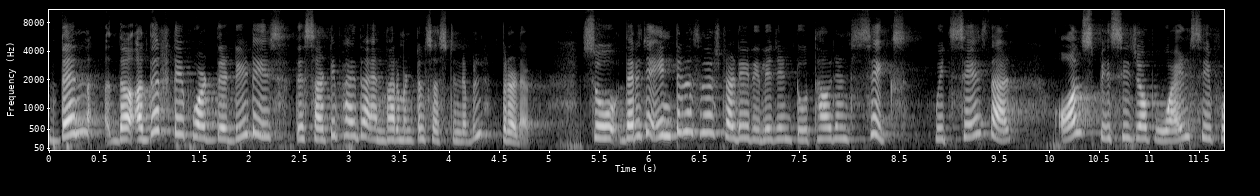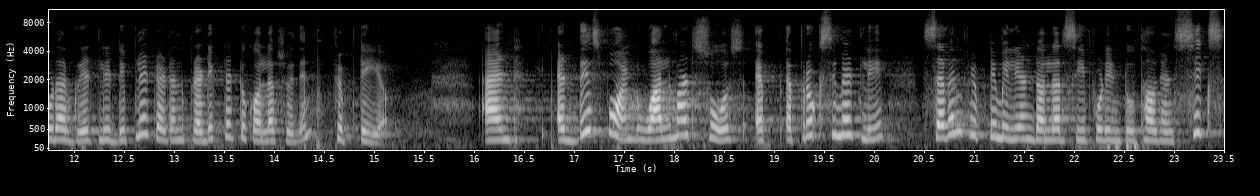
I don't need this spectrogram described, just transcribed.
Then the other step what they did is they certify the environmental sustainable product. So, there is an international study released in 2006 which says that all species of wild seafood are greatly depleted and predicted to collapse within 50 years. and at this point Walmart source ap approximately 750 million dollar seafood in 2006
